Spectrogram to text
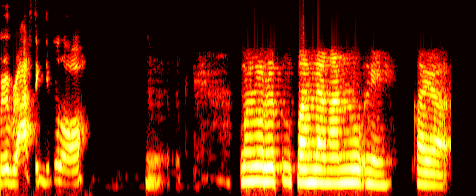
bener-bener asik gitu loh. Menurut pandangan lu nih kayak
